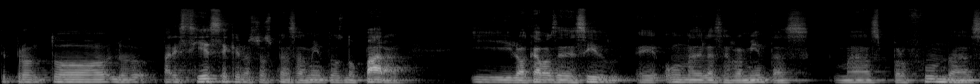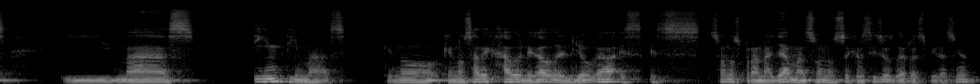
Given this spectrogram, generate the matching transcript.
de pronto lo, pareciese que nuestros pensamientos no paran y lo acabas de decir, eh, una de las herramientas más profundas y más íntimas que, no, que nos ha dejado el legado del yoga es, es, son los pranayamas, son los ejercicios de respiración.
